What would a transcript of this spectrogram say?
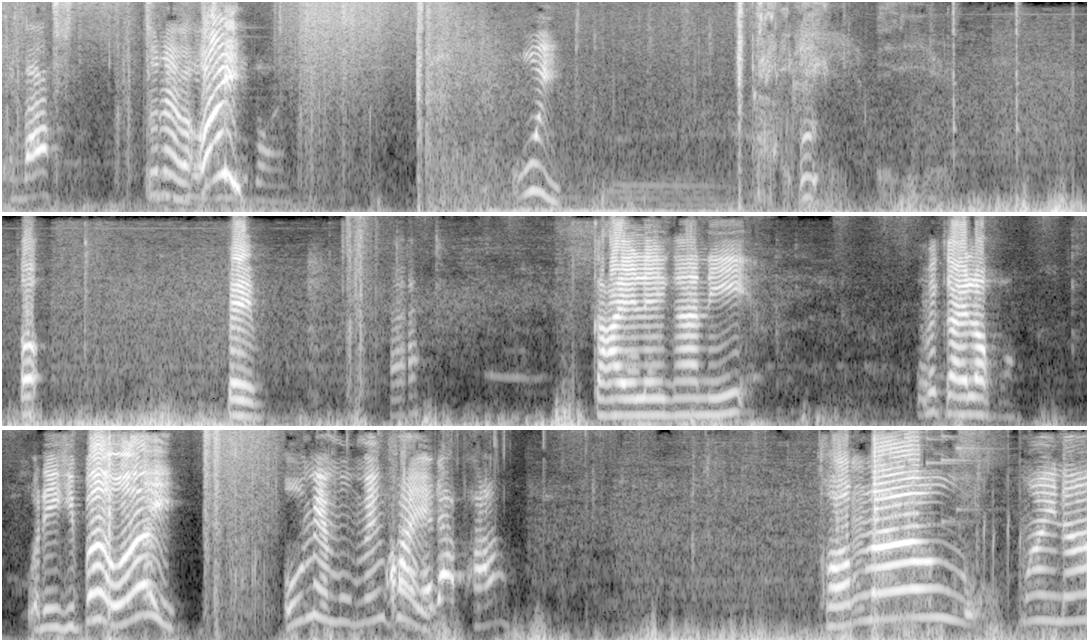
เห็นปะ ตัวไหนวะเอ้ยตรงอุ้ยเออเออเปรมฮะไกลเลยงานนี้ ไม่ไกลหรอกสวัสดีคิปเปอร์เว้ยโอ้ยแมงมุมแมงไฟระดับพัง ของเราไม่นะ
